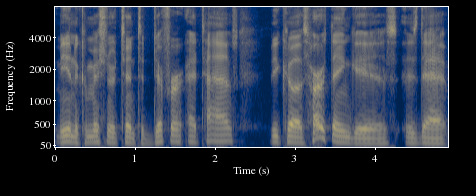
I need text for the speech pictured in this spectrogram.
me and the commissioner tend to differ at times because her thing is is that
